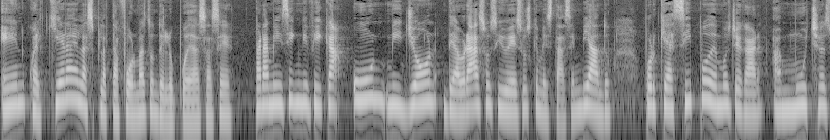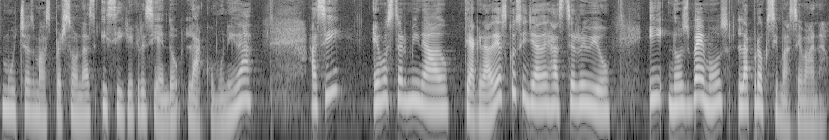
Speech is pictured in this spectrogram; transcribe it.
en cualquiera de las plataformas donde lo puedas hacer. Para mí significa un millón de abrazos y besos que me estás enviando, porque así podemos llegar a muchas, muchas más personas y sigue creciendo la comunidad. Así hemos terminado. Te agradezco si ya dejaste review y nos vemos la próxima semana.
